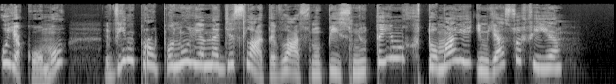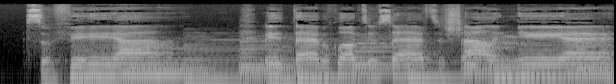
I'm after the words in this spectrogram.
у якому він пропонує надіслати власну пісню тим, хто має ім'я Софія. Софія, від тебе, хлопців, серце шаленіє.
